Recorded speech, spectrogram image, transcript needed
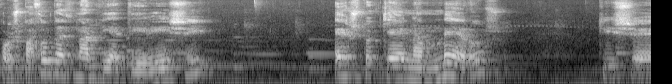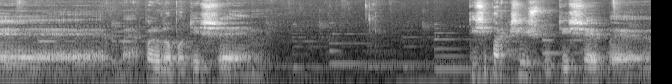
προσπαθώντας να διατηρήσει έστω και ένα μέρος της, ε, πώς να το πω, της, ε, της ύπαρξής του, της, ε, ε,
